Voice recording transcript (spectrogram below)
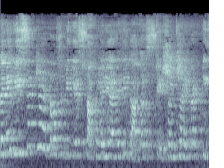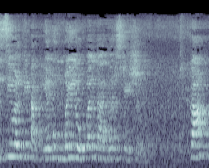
त्यांनी रिसेंट जी अट्रॉसिटी केस टाकलेली आहे ती दादर स्टेशनच्या एका टी सीवरती टाकली आहे मुंबई लोकल दादर स्टेशन का?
